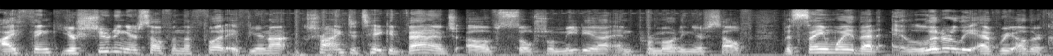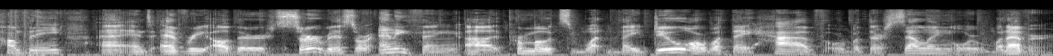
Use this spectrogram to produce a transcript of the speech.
I think you're shooting yourself in the foot if you're not trying to take advantage of social media and promoting yourself the same way that literally every other company uh, and every other service or anything uh, promotes what they do or what they have or what they're selling or whatever.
